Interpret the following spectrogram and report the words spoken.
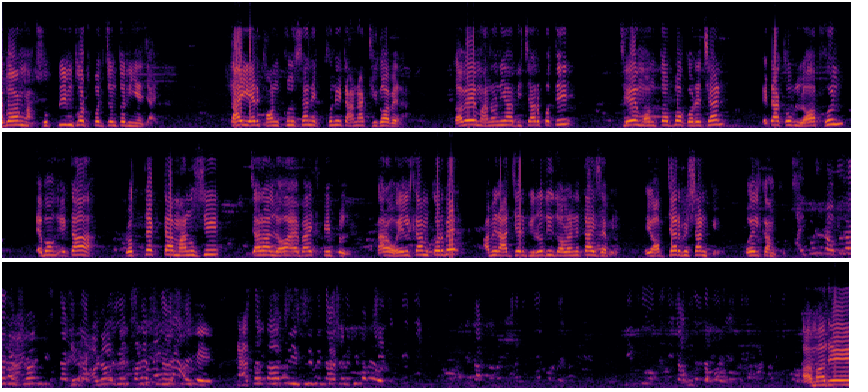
এবং সুপ্রিম কোর্ট পর্যন্ত নিয়ে যায়। তাই এর কনক্লুশন এক্ষুনি টানা ঠিক হবে না। তবে মাননীয় বিচারপতি যে মন্তব্য করেছেন, এটা খুব লফুল এবং এটা প্রত্যেকটা মানুষই যারা ল অ্যাবাইড পিপল তারা ওয়েলকাম করবে। আমি রাজ্যের বিরোধী দলনেতা হিসেবে এই অবজারভেশনকে ওয়েলকাম করছি। আমাদের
